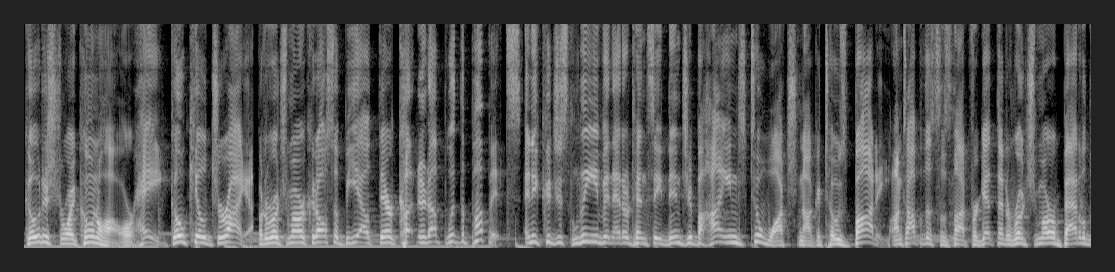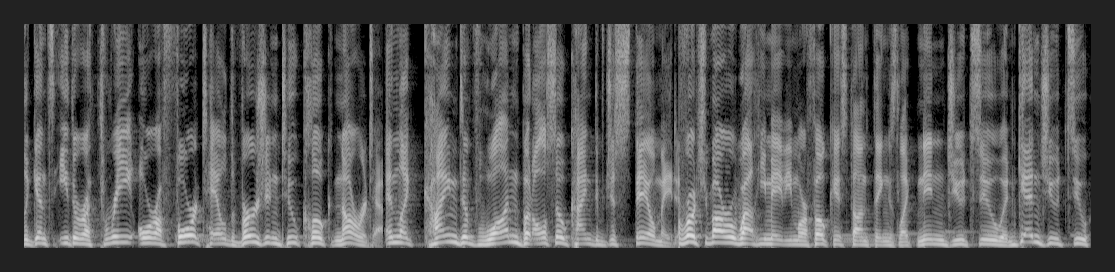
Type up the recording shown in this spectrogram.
go destroy Konoha, or hey, go kill Jiraiya. But Orochimaru could also be out there cutting it up with the puppets, and he could just leave and Edo Tensei ninja behind to watch Nagato's body. On top of this, let's not forget that Orochimaru battled against either a three or a four-tailed version 2 cloak Naruto, and like kind of won, but also kind of just stalemated. Orochimaru, while he may be more focused on things like ninjutsu and genjutsu,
